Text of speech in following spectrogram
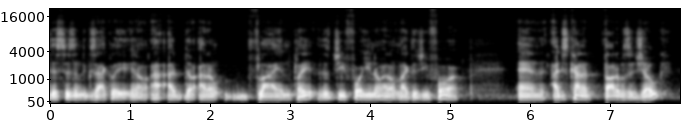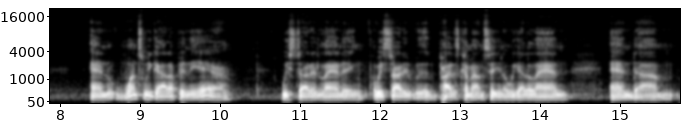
this isn't exactly, you know, I, I don't, I don't fly in plane the G4. You know, I don't like the G4, and I just kind of thought it was a joke. And once we got up in the air, we started landing. We started. The pilots come out and say, you know, we got to land and um,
